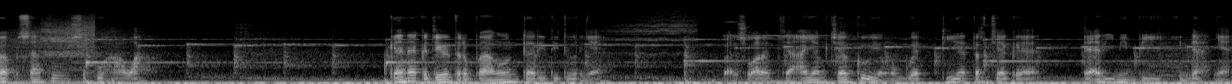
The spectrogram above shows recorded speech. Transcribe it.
bab satu sebuah awal. Gana kecil terbangun dari tidurnya bukan suara ayam jago yang membuat dia terjaga dari mimpi indahnya.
